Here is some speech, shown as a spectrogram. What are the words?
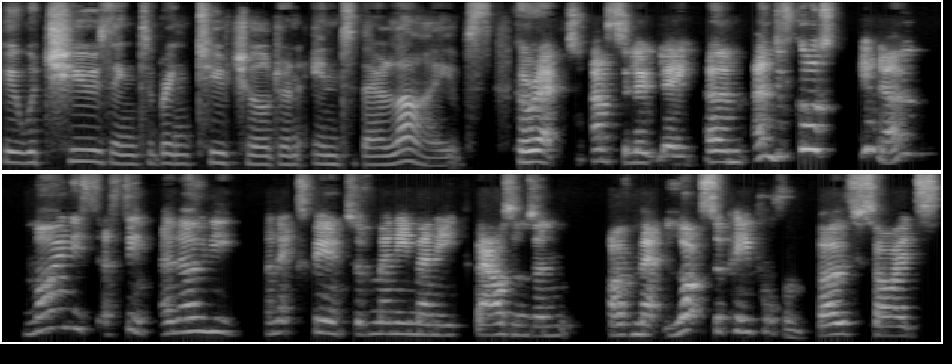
who were choosing to bring two children into their lives. Correct, absolutely. Um, and of course, you know, mine is, I think, an only an experience of many, many thousands. And I've met lots of people from both sides.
